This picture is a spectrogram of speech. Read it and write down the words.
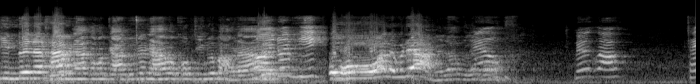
กินด้วยนะคดูรับด้วยนะกรรมการดูด้วยนะว่าครบจริงหรือเปล่านะโรยด้วยพริกโอ้โหอะไรวะเนี่ยไปแล้วไปเร็แล้ววเร็วเราใช้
